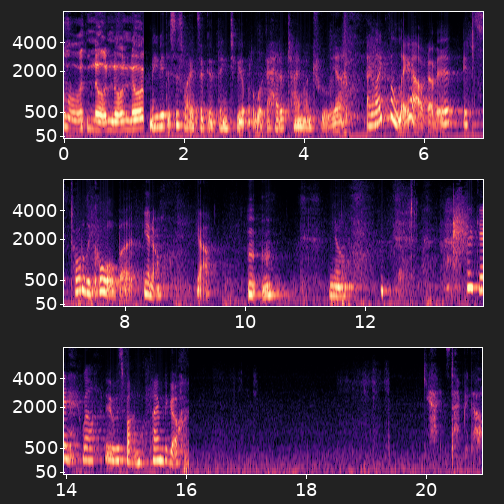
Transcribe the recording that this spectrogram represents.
Oh, no, no, no. Maybe this is why it's a good thing to be able to look ahead of time on Trulia. I like the layout of it. It's totally cool, but you know, yeah. Mm-mm. No. okay, well, it was fun. Time to go. Yeah, it's time to go.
